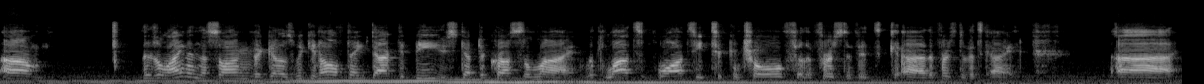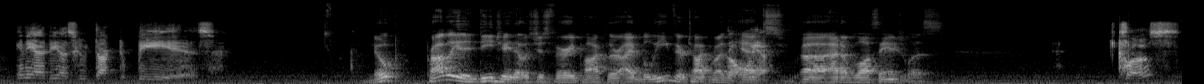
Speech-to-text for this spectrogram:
um, there's a line in the song that goes, "We can all thank Dr. B who stepped across the line with lots of watts. He took control for the first of its uh, the first of its kind." Uh, any ideas who Dr. B is? Nope. Probably a DJ that was just very popular. I believe they're talking about the Oh, X uh, out of Los Angeles. Close.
